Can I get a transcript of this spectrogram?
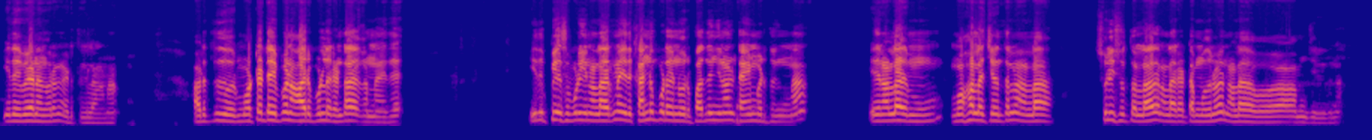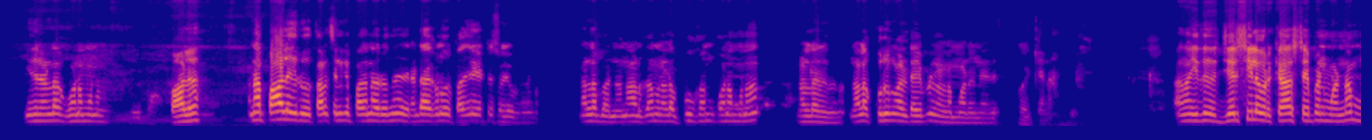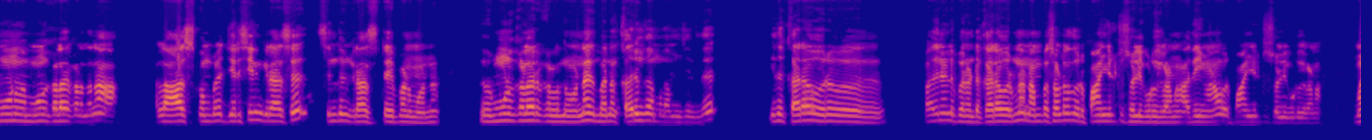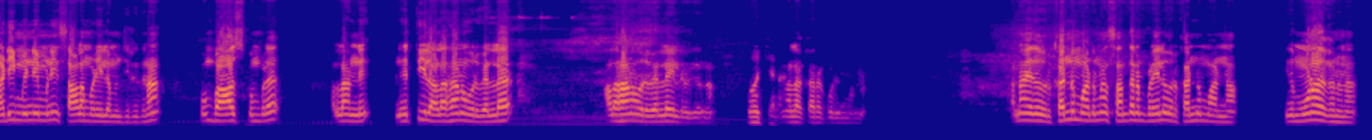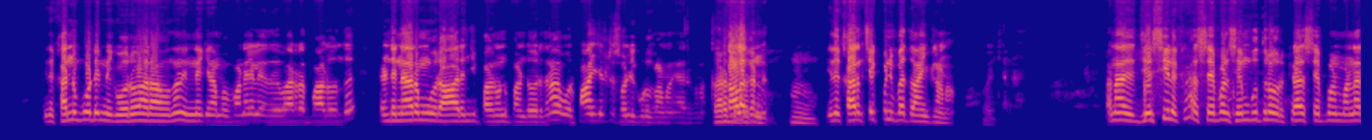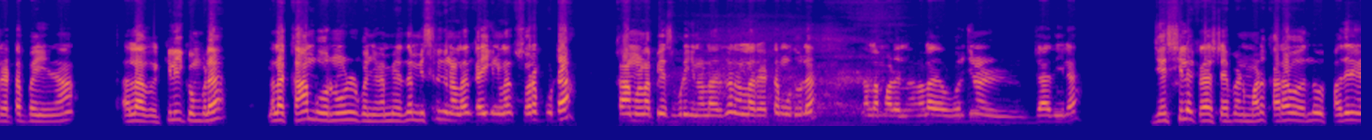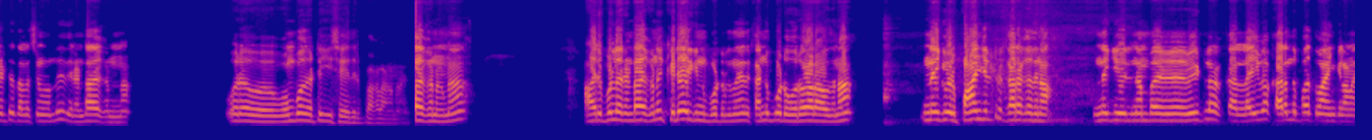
இது வேணுங்கிறவங்க எடுத்துக்கலாங்கண்ணா. அடுத்தது ஒரு மொட்டை டைப்புன்னு ஆறு புல்லு ரெண்டாவது கண்ணா இது. இது பேசப்படி நல்லா இருக்குன்னா இது கண்ணு போட இன்னொரு பதினஞ்சு நாள் டைம் எடுத்துக்கங்கன்னா இது நல்லா முக லட்சணத்தில் நல்லா சுழி சுத்தம் இல்லாத நல்லா ரெட்டை முதல்ல நல்லா அமைஞ்சிருக்குதுண்ணா இது நல்லா குணமனம் பாலு? ஆனால் பால் இருபது தலைச்சனுக்கு பதினாறு வந்து ரெண்டாவது கண்ணு ஒரு பதினெட்டு சொல்லி கொடுக்கணும் நல்லா பண்ண நாலு காம நல்லா பூக்கம் குணமனம் நல்லா இருக்குதுண்ணா நல்லா குறுங்கால் டைப்பில் நல்ல மாடுங்க இது. ஓகேண்ணா. ஆனால் இது ஜெர்சியில் ஒரு கிராஸ் டைப் பண்ணா மூணு மூணு கலர் கலந்தோன்னா நல்லா ஆஸ் கொம்பு ஜெர்சியும் கிராஸு சிந்தும் கிராஸ் டைப் பண்ண மாடணும் இது ஒரு மூணு கலர் கலந்தோன்னா இது மாதிரி கருங்காமல் அமைஞ்சிருது. இது கரை ஒரு பதினேழு பன்னெண்டு கரை வரும்னா நம்ம சொல்றது ஒரு பாஞ்சு லிட்டர் சொல்லி கொடுக்கலாம் அதிகமாக ஒரு பாஞ்சு லிட்டர் சொல்லி கொடுக்கலாம்? மடி மின்னி மணி சால மடியில் அமைஞ்சிருக்குதுன்னா கொம்பு ஆஸ் கொம்புல எல்லாம் நெ நெத்தியில் அழகான ஒரு வெள்ளை அழகான ஒரு வெள்ளையில் இருக்குதுண்ணா ஓகேண்ணா நல்லா கரக்குடி மண் அண்ணா இது ஒரு கண்ணு மாடுனா சந்தன பிள்ளையில ஒரு கண்ணு மாடுனா இது மூணாவது கண்ணுண்ணா. இது கண்ணு போட்டு இன்னைக்கு ஒரு வாரம் ஆகுதுன்னா இன்னைக்கு நம்ம பண்ணையில இது வர்ற பால் வந்து ரெண்டு நேரமும் ஒரு ஆறு அஞ்சு பதினொன்று பன்னெண்டு வருதுன்னா ஒரு பாஞ்சு லிட்டர் சொல்லி கொடுக்கலாம் கறந்து காலக்கண்ணு. இது கரண்ட் செக் பண்ணி பார்த்து வாங்கிக்கலாம் ஓகேண்ணா. ஆனா இது ஜெர்சியில கிராஸ் ஸ்டேப்பன் செம்புத்துல ஒரு கிராஸ் ஸ்டேப்பன் பண்ணா ரெட்டை பையனா நல்லா கிளி கொம்புல. நல்லா காம்பு ஒரு நூல் கொஞ்சம் கம்மியாக இருந்தால் மிஸ்ருக்கு நல்லா கைக்கு நல்லா சுரப்புட்டா காம்பு நல்லா பேச பிடிக்க நல்லா இருக்கும். நல்லா ரெட்டை முதுகுல நல்ல மாடு நல்லா ஒரிஜினல் ஜாதியில. ஜெர்சியில கிராஸ் ஸ்டேப்பன் மாடு கறவை வந்து ஒரு பதினேழு எட்டு தலைச்சல் வந்து இது ரெண்டாவது கண்ணா ஒரு ஒன்பது எட்டு ஈஸியாக எதிர்பார்க்கலாம் ரெண்டாவது கண்ணுனா ஆறு புள்ள ரெண்டாவது கண்ணு கிடையாது போட்டுருந்தேன் கண்ணு போட்டு ஒரு வாரம் ஆகுதுன்னா இன்னைக்கு ஒரு பாஞ்சு லிட்டர் கறக்குதுண்ணா இன்னைக்கு நம்ம வீட்டில் லைவாக கறந்து பார்த்து வாங்கிக்கலாம்.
